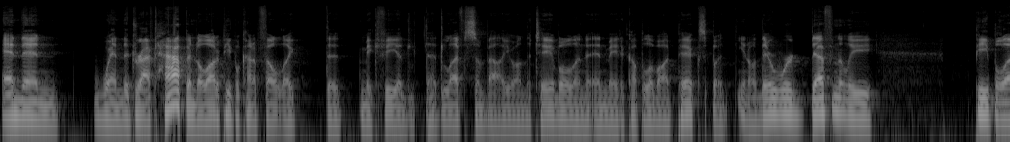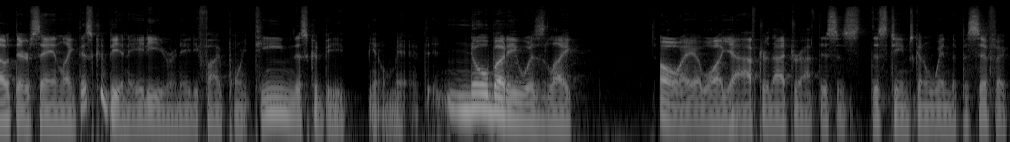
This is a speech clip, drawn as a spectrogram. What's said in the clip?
And then when the draft happened, a lot of people kind of felt like that McPhee had, had left some value on the table and, and made a couple of odd picks. But you know, there were definitely people out there saying like this could be an 80 or an 85 point team. This could be, you know, nobody was like, oh, well, yeah, after that draft, this is this team's going to win the Pacific,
